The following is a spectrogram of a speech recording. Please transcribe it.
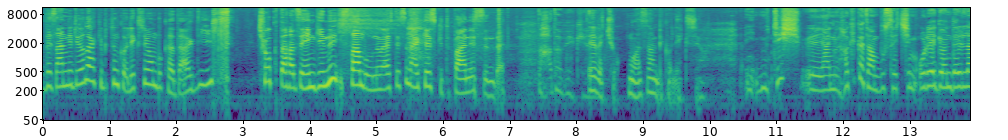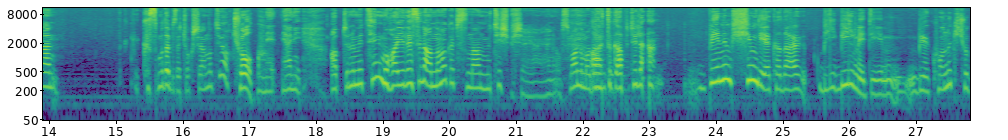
ve zannediyorlar ki bütün koleksiyon bu kadar değil. çok daha zengini İstanbul Üniversitesi Merkez Kütüphanesi'nde. Daha da büyük. Yani. Evet çok muazzam bir koleksiyon. Müthiş e, yani hakikaten bu seçim oraya gönderilen kısmı da bize çok şey anlatıyor. Çok. Ne, yani Abdülhamit'in muhayyilesini anlamak açısından müthiş bir şey yani. yani Osmanlı modernitesi. Artık Abdülhamit benim şimdiye kadar bilmediğim bir konu ki çok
